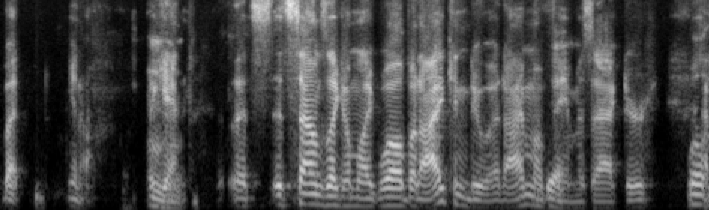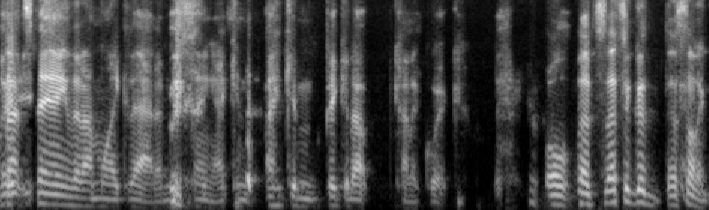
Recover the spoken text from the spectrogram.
But you know, Again, that's it sounds like I'm like, well, but I can do it. I'm a Yeah. famous actor. Well, I'm not saying that I'm like that. I'm just saying I can I can pick it up kind of quick. well, that's that's a good. That's not a. I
